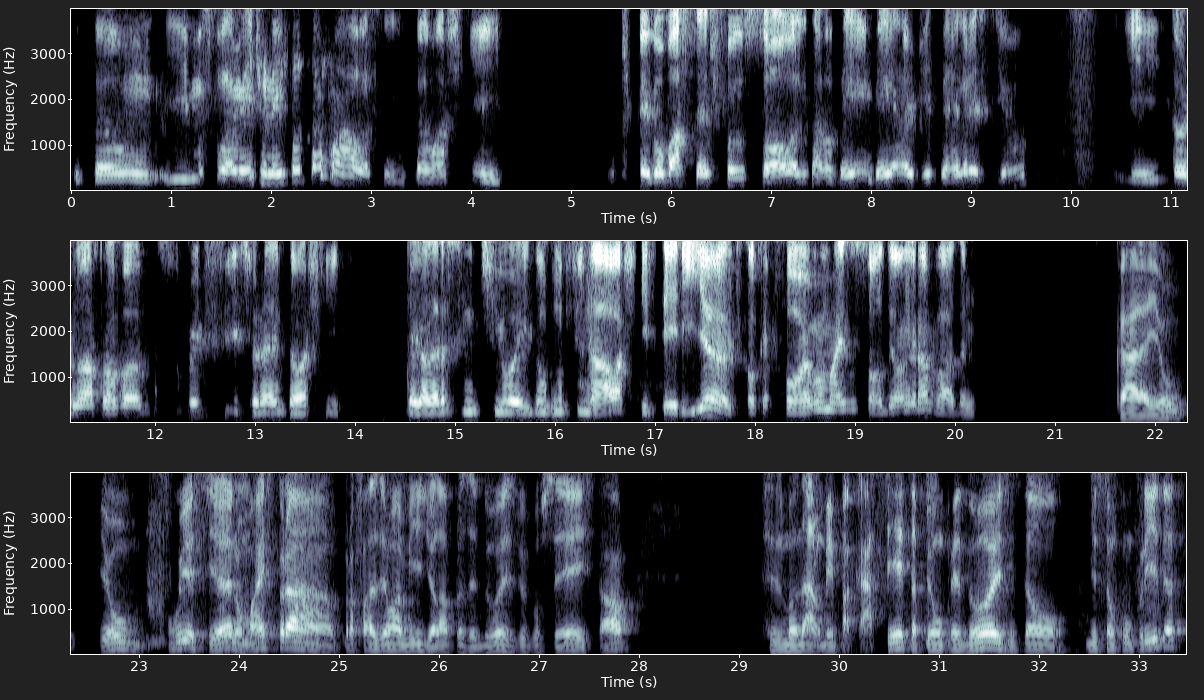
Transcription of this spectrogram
Então, e muscularmente eu nem tô tão mal, assim. Então, acho que o que pegou bastante foi o sol, ele tava bem, bem ardido, bem agressivo e tornou a prova super difícil, né? Então, acho que, que a galera sentiu aí no, no final, acho que teria de qualquer forma, mas o sol deu uma gravada, né? Cara, eu eu fui esse ano mais para fazer uma mídia lá para Z2, ver vocês tal. Vocês mandaram bem pra caceta, P1, P2, então missão cumprida.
